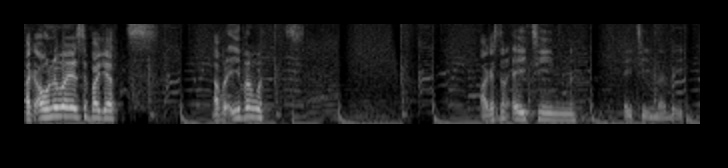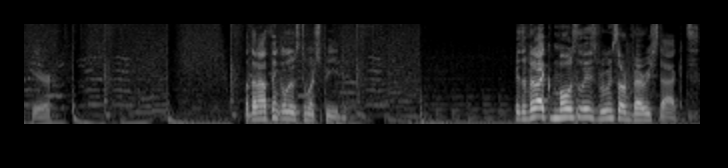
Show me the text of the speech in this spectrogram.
Like only way is if I get. No, but even with, I guess an 18, 18 maybe here. But then I think I'll lose too much speed. Because I feel like most of these runes are very stacked.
